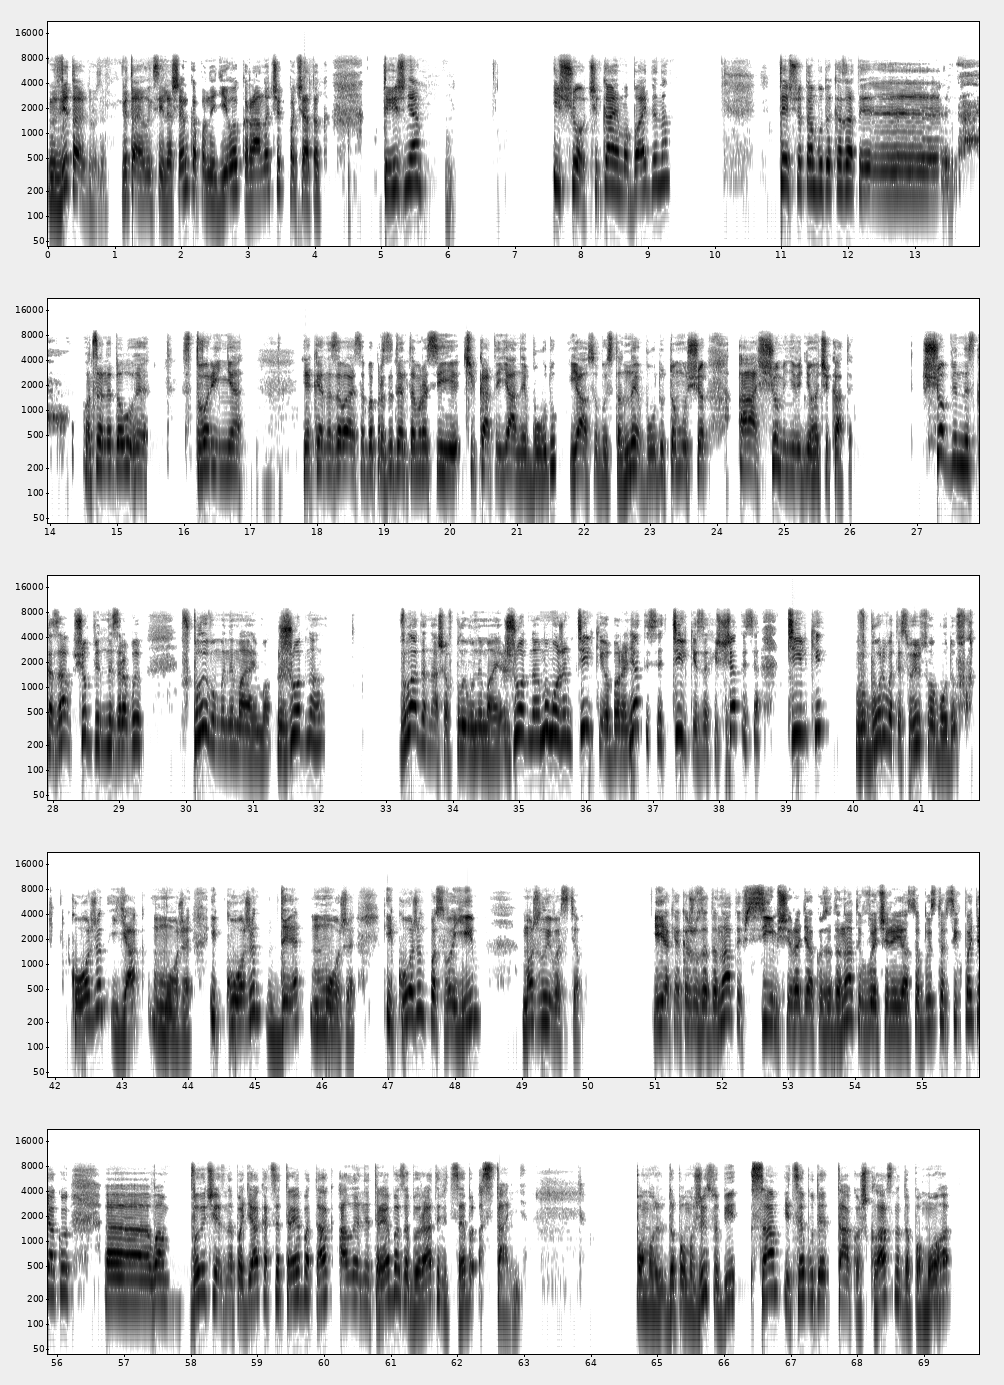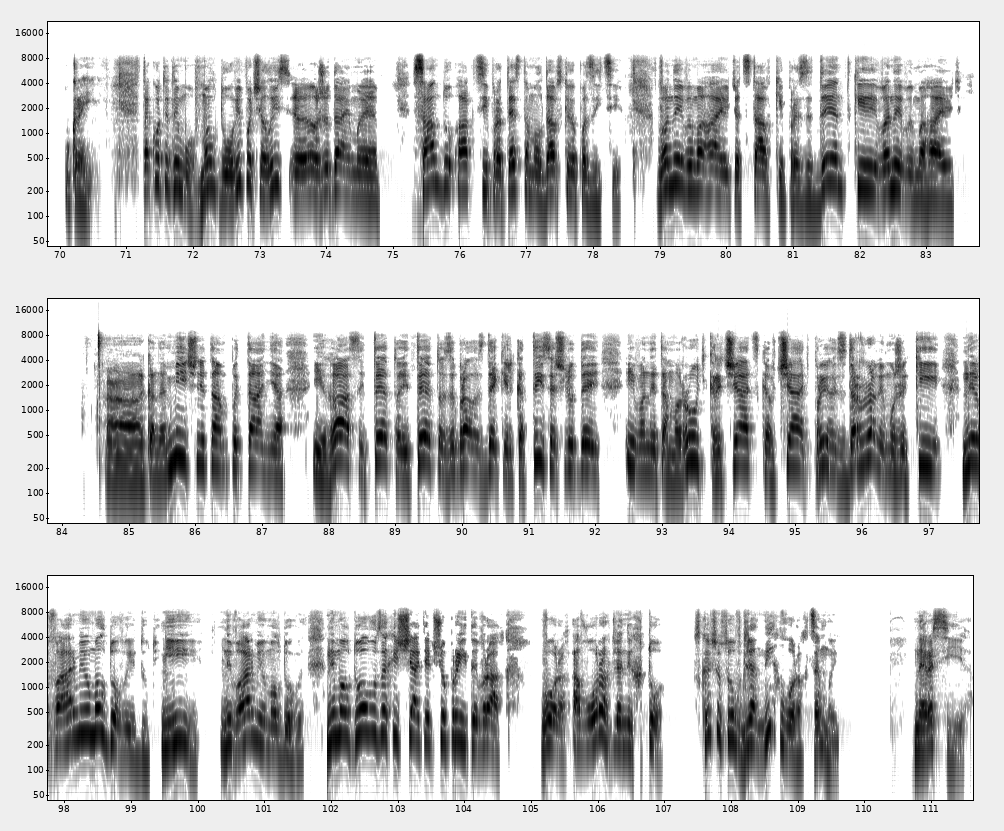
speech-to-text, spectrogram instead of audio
Вітаю, друзі! Вітаю Олексій Ляшенко. Понеділок, раночок, початок тижня. І що? Чекаємо Байдена. Те, що там буде казати, е- оце недолуге створіння, яке називає себе президентом Росії, чекати я не буду. Я особисто не буду, тому що а що мені від нього чекати? Що б він не сказав, що б він не зробив, впливу ми не маємо жодного. Влада наша впливу не має жодного. Ми можемо тільки оборонятися, тільки захищатися, тільки виборювати свою свободу. Кожен як може, і кожен де може, і кожен по своїм можливостям. І як я кажу за донати, всім щиро дякую за донати. Ввечері я особисто всіх подякую. Е, Вам величезна подяка. Це треба так, але не треба забирати від себе останнє. Помо- Допоможи собі сам, і це буде також класна допомога Україні. Так от ідемо. В Молдові почались е, ожидаємо санду акції протесту молдавської опозиції. Вони вимагають відставки президентки, вони вимагають економічні там питання, і газ, і те-то, і те-то. Зібралось декілька тисяч людей, і вони там оруть, кричать, скавчать, пригають, здорові мужики. Не в армію Молдови йдуть. Ні. Не в армію Молдови. Не Молдову захищать, якщо прийде враг, ворог, а ворог для них хто? Скоріше всього, для них ворог це ми, не Росія.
